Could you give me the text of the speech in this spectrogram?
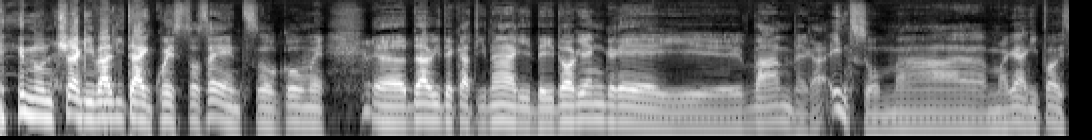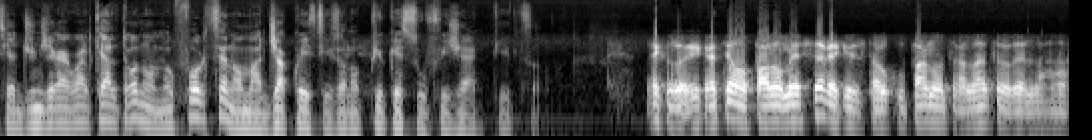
non c'è rivalità in questo senso come eh, Davide Catinari dei Dorian Gray, Vanvera, insomma, magari poi si aggiungerà qualche altro nome, o forse no, ma già questi sono più che sufficienti. Insomma. Ecco, ringraziamo Paolo Messere che si sta occupando tra l'altro della,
